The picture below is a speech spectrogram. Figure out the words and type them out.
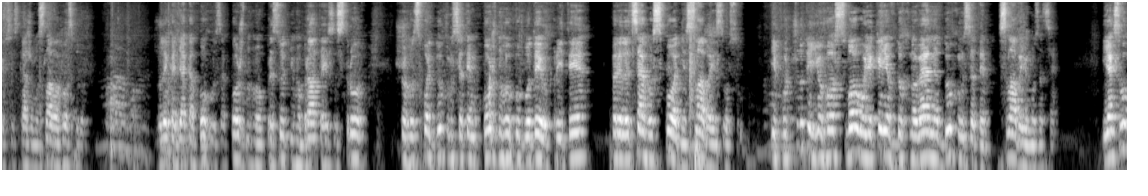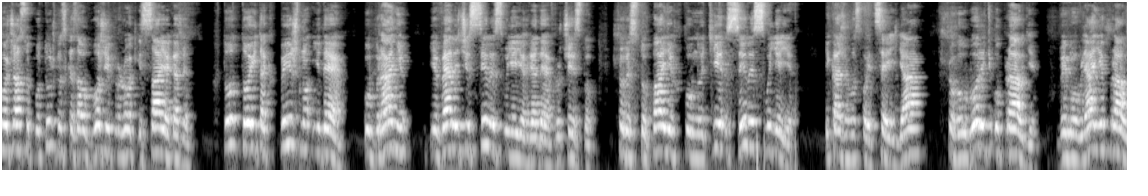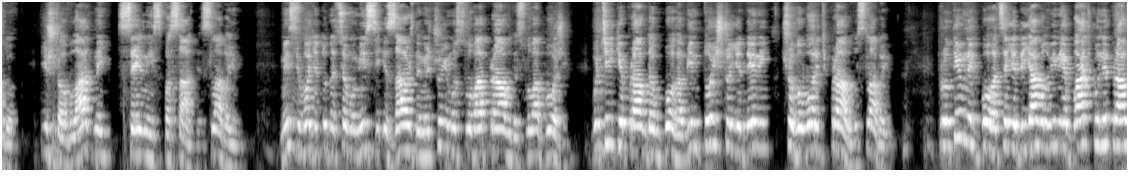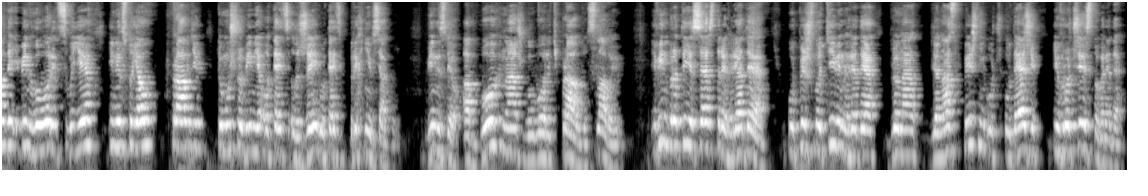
Ми всі скажемо слава Господу. Велика дяка Богу за кожного присутнього брата і сестру, що Господь Духом Святим кожного побудив прийти перед лице Господнє, слава Ісусу, і почути Його Слово, яке є вдохновене Духом Святим. Слава йому за це. І як свого часу потужно сказав Божий пророк Ісая, каже, хто той так пишно іде, убрані і величі сили своєї гряде врочисто, що виступає в повноті сили своєї. І каже Господь, це я, що говорить у правді, вимовляє правду, і що владний, сильний спасати. Слава йому! Ми сьогодні тут на цьому місці і завжди ми чуємо слова правди, слова Божі. Бо тільки правда в Бога. Він той, що єдиний, що говорить правду. Слава йому! Противник Бога це є диявол, він є батько неправди, і він говорить своє і не встояв правді, тому що він є отець лжи, отець брехні всякої. Він стояв. А Бог наш говорить правду, слава йому. І він, брати і сестри, гряде. У пишноті він гряде для нас, в пишній одежі і врочисто гряде.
